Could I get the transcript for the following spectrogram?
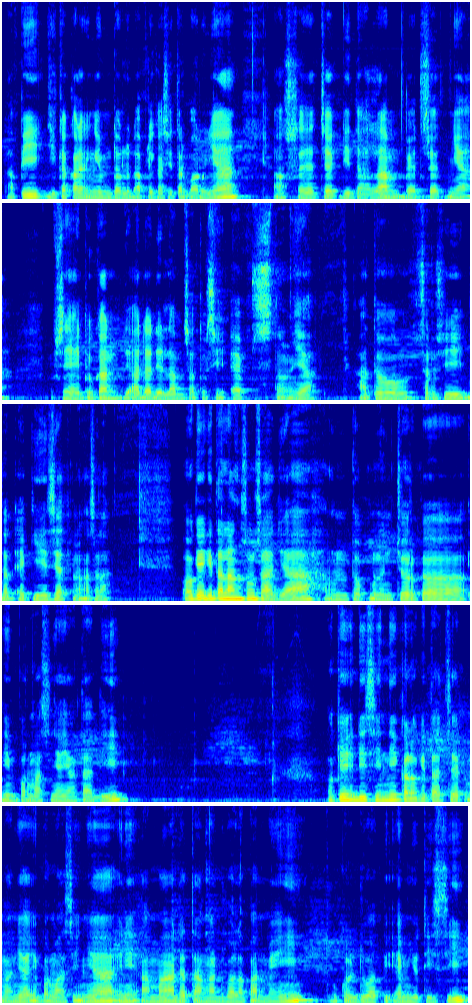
Tapi jika kalian ingin mendownload aplikasi terbarunya langsung saya cek di dalam websitenya. Websitenya itu kan ada di dalam satu si apps ya? Atau satu si.xyz kalau nggak salah. Oke kita langsung saja untuk meluncur ke informasinya yang tadi. Oke, di sini kalau kita cek teman ya informasinya, ini AMA ada tanggal 28 Mei pukul 2 PM UTC.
